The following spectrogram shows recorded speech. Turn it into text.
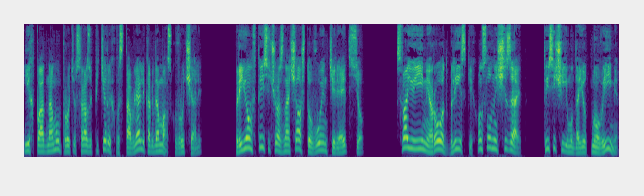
Их по одному против сразу пятерых выставляли, когда маску вручали. Прием в тысячу означал, что воин теряет все. Свое имя, род, близких, он словно исчезает. Тысячи ему дают новое имя.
